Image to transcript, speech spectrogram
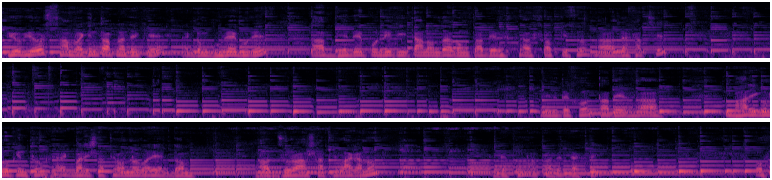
প্রিয় ভিউয়ার্স আমরা কিন্তু আপনাদেরকে একদম ঘুরে ঘুরে ভেদে পল্লীর আনন্দ এবং তাদের সবকিছু দেখাচ্ছি। দেখুন, তাদের ভারীগুলো কিন্তু এক বাড়ির সাথে অন্য বাড়ি একদম জোড়া সাথে লাগানো। দেখুন, আপনাদের দেখাই। ওহ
